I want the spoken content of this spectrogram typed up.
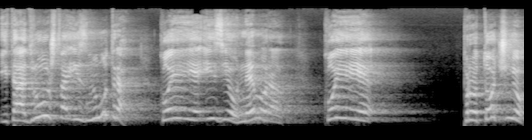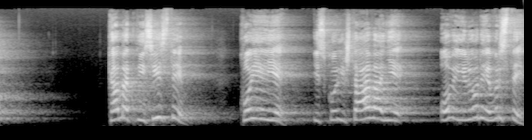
I ta društva iznutra koje je izjeo nemoral, koje je protočio kamatni sistem koje je iskorištavanje ove ili one vrste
